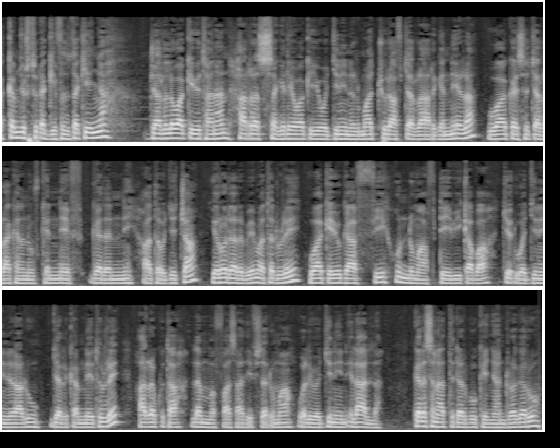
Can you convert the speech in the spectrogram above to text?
Akkam jirtu dhaggeeffattoota keenya jaalala waaqayyoo taanaan har'as sagalee waaqayyoo wajjiniin hirmaachuudhaaf carraa arganneerra. Waaqa isa carraa kana nuuf kenneef galanni haa ta'u jecha. Yeroo darbee mata duree waaqayyoo gaaffii hundumaaf deebii qabaa jedhu wajjiniin ilaaluu jalqabnee turre. Har'a kutaa lammaffaa isaatiif isa dhumaa walii wajjiniin ilaalla. Gara sanaatti darbuu keenyaan dura garuu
